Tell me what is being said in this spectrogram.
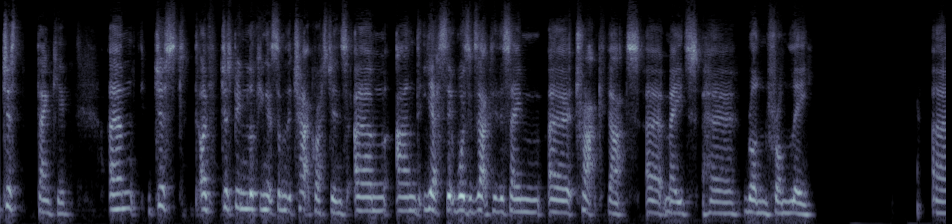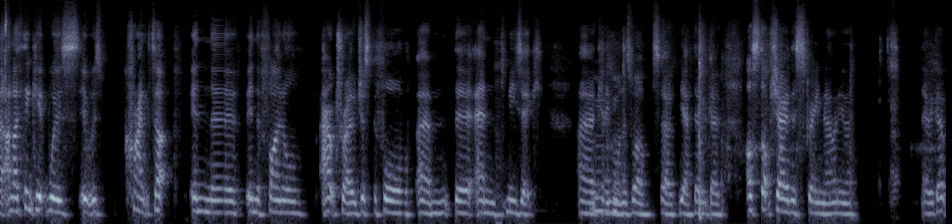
just thank you. Um, just I've just been looking at some of the chat questions, um, and yes, it was exactly the same uh, track that uh, made her run from Lee, uh, and I think it was it was cranked up in the in the final outro just before um, the end music uh, came on as well. So yeah, there we go. I'll stop sharing the screen now. Anyway, there we go.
